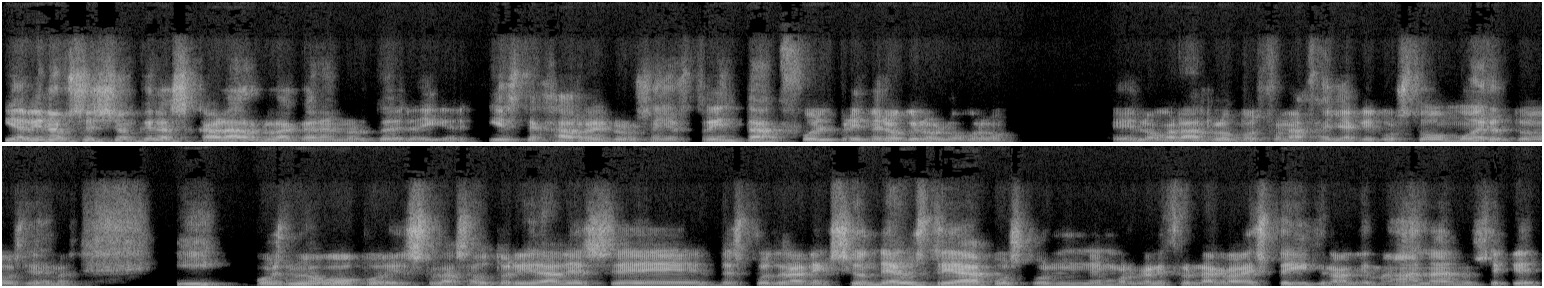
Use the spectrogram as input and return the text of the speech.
Y había una obsesión que era escalar la cara norte del Eiger, y este Harrer, en los años 30, fue el primero que lo logró. Eh, lograrlo pues fue una hazaña que costó muertos y demás. Y pues luego pues las autoridades eh, después de la anexión de Austria pues con, organizaron una gran expedición alemana, no sé qué,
